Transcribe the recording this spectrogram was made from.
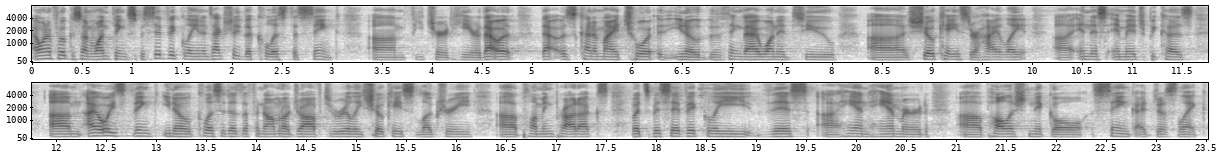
I want to focus on one thing specifically, and it's actually the Kallista sink um, featured here. That was that was kind of my choice. You know, the thing that I wanted to uh, showcase or highlight uh, in this image because um, I always think, you know, Kallista does a phenomenal job to really showcase luxury uh, plumbing products, but specifically this uh, hand hammered uh, polished nickel sink, I just like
